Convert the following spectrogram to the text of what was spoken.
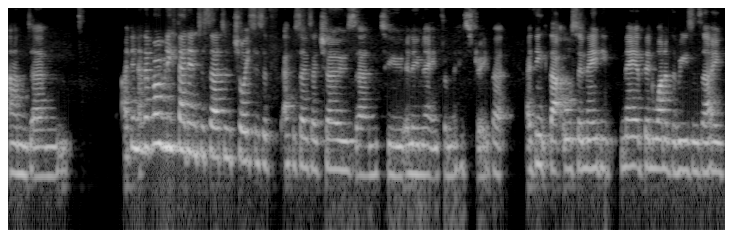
and um, I don't know. They're probably fed into certain choices of episodes I chose um, to illuminate from the history, but I think that also maybe may have been one of the reasons I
